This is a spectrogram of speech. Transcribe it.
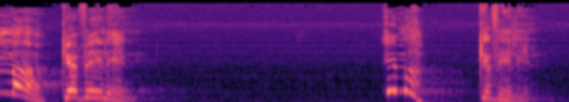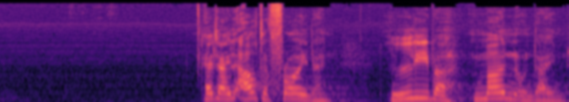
immer gewinnen immer gewinnen. Er hat ein alter Freund, ein lieber Mann und ein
